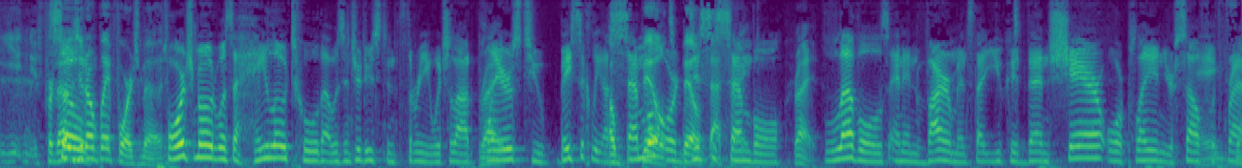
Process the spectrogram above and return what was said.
y- for So- those who don't play Forge mode, Forge mode was a Halo tool that was introduced in three, which allowed Right. players to basically assemble build, or build, that's right. disassemble Right. levels and environments that you could then share or play in yourself with friends.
